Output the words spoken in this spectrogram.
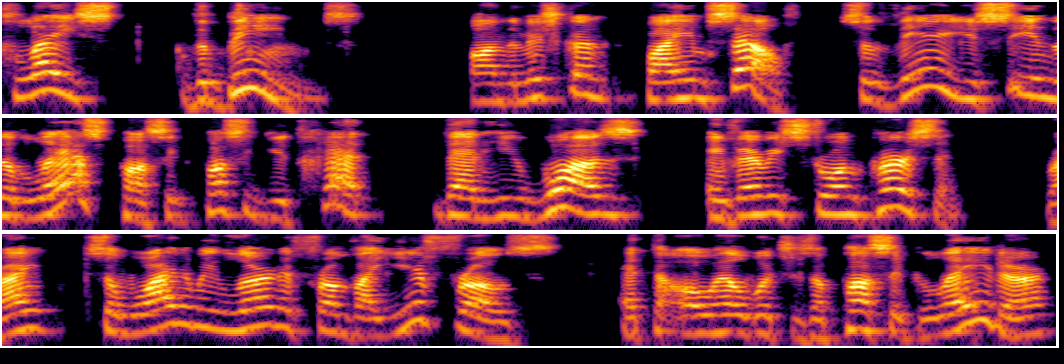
placed the beams on the Mishkan by himself. So there you see in the last pasuk, pasuk Yutchet, that he was a very strong person, right? So why do we learn it from Vayifros at the Ohel, which is a pasuk later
